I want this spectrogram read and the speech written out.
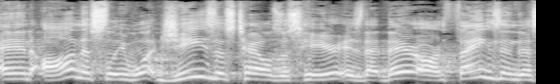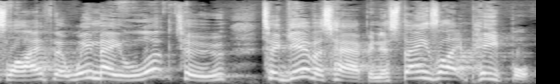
And honestly, what Jesus tells us here is that there are things in this life that we may look to to give us happiness. Things like people.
